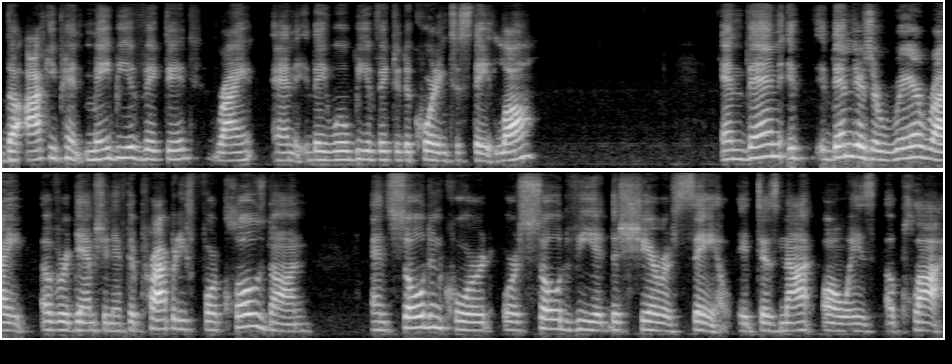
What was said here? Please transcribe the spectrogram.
The occupant may be evicted, right? And they will be evicted according to state law. And then it then there's a rare right of redemption if the property foreclosed on and sold in court or sold via the sheriff's sale. It does not always apply.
